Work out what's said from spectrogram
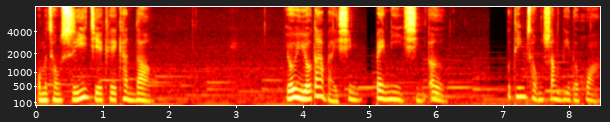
我们从十一节可以看到。由于犹大百姓悖逆行恶，不听从上帝的话，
